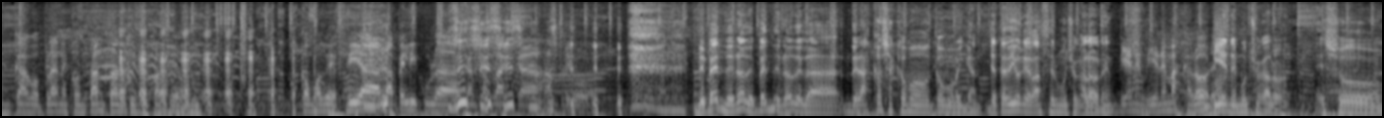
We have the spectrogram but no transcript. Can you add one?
Nunca hago planes con tanta anticipación. Como decía la película Sí, sí, sí. Depende, ¿no? Depende, ¿no? De, la- de las cosas como, como vengan. Ya te digo que va a hacer mucho calor, ¿eh? Viene, viene más calor. ¿eh? Viene mucho calor. Eso,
